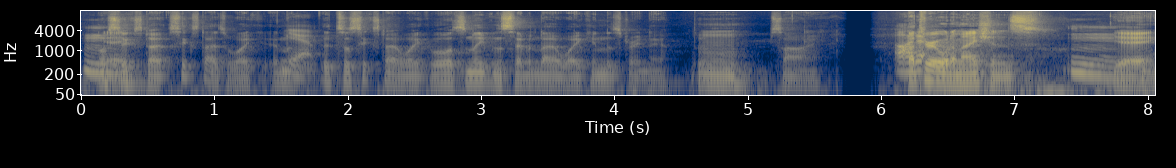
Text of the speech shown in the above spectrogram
Well, Yeah. six day, six days a week, and Yeah. it's a six day a week. Well, it's an even seven day a week industry now. So I but through automations, yeah.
